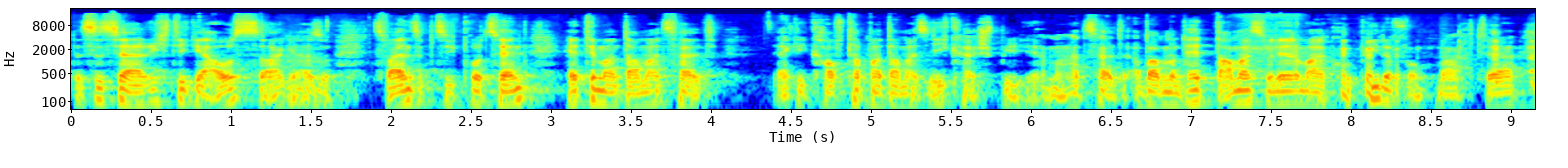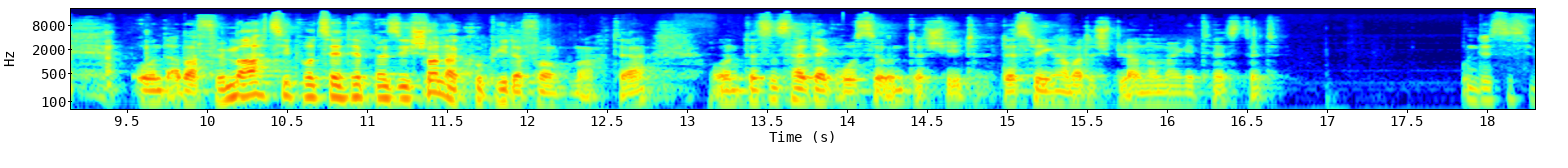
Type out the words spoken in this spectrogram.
das ist ja eine richtige Aussage. Also 72 Prozent hätte man damals halt Ja, gekauft hat man damals eh kein Spiel. Ja, man hat's halt, aber man hätte damals noch nicht mal eine Kopie davon gemacht, ja. Und aber 85 Prozent hätte man sich schon eine Kopie davon gemacht, ja. Und das ist halt der große Unterschied. Deswegen haben wir das Spiel auch nochmal getestet. Und es ist,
